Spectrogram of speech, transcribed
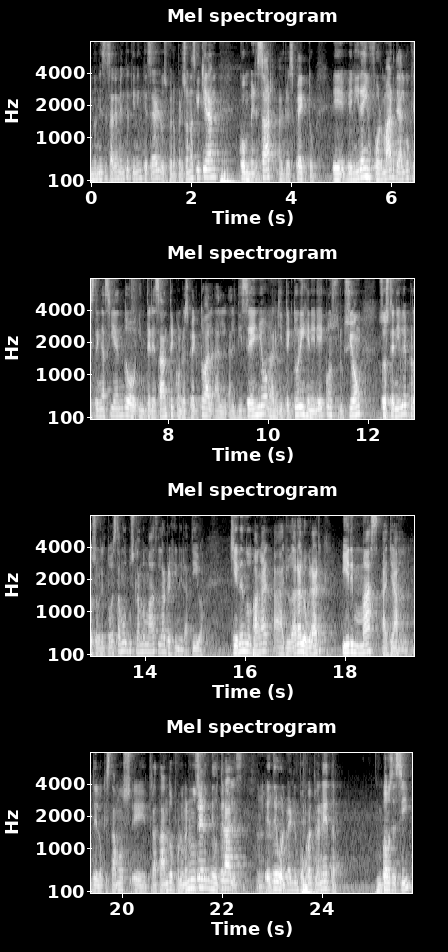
no necesariamente tienen que serlos, pero personas que quieran conversar al respecto, eh, venir a informar de algo que estén haciendo interesante con respecto al, al diseño, arquitectura, ingeniería y construcción sostenible, pero sobre todo estamos buscando más la regenerativa quienes nos van a, ayudar a lograr ir más allá de lo que estamos eh, tratando, por lo menos no ser neutrales, es devolverle un poco al planeta. Entonces sí,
